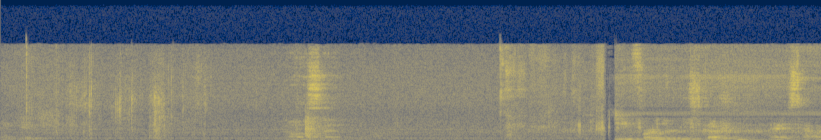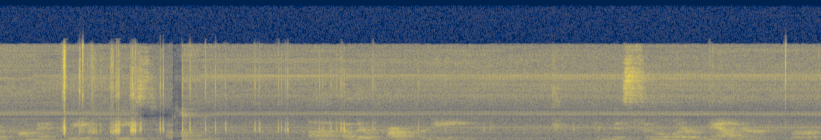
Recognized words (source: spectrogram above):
Thank you. I'll second. Any further discussion? I just have a comment. We've leased, um, uh, other property in this similar manner for,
